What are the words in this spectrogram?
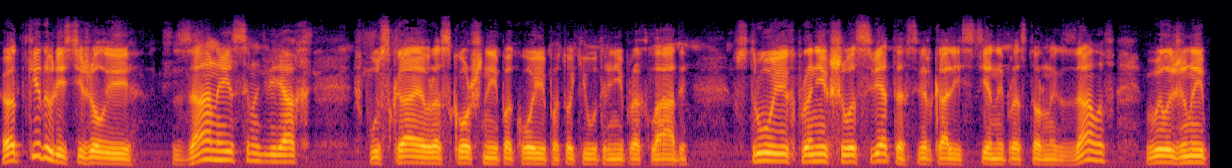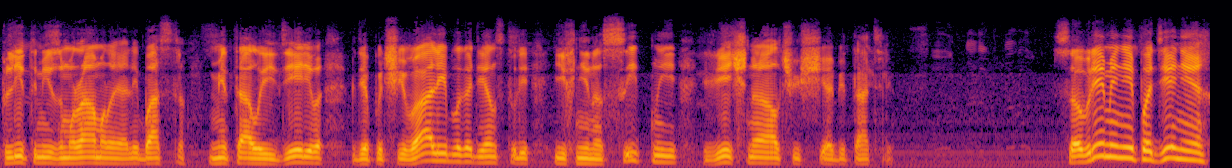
Откидывались тяжелые занавесы на дверях, впуская в роскошные покои потоки утренней прохлады. В струях проникшего света сверкали стены просторных залов, выложенные плитами из мрамора и алебастра, металла и дерева, где почивали и благоденствовали их ненасытные, вечно алчущие обитатели. Со времени падения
